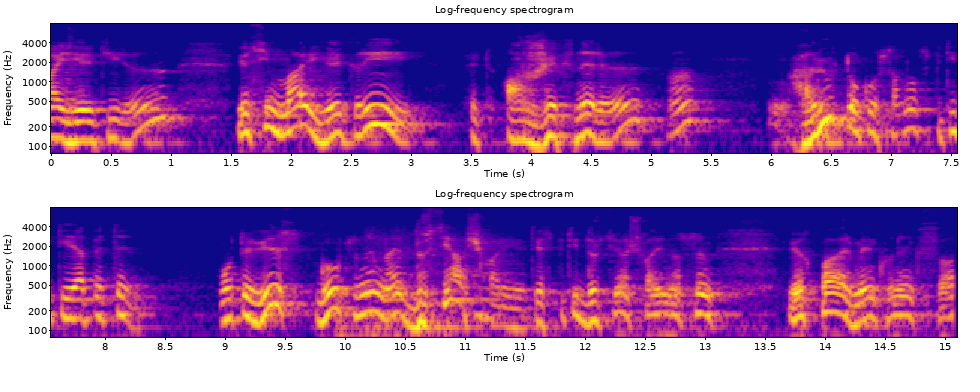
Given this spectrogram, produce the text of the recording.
մայր երկիրը, ես իմ մայր երկրի այդ արժեքները, հա, 100%-անոց պիտի տիրապետեմ որտեվ ես գործ ունեմ նաև դրսի աշխարհի հետ։ Ես պիտի դրսի աշխարհին ասեմ, եղբայր, մենք ունենք սա,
